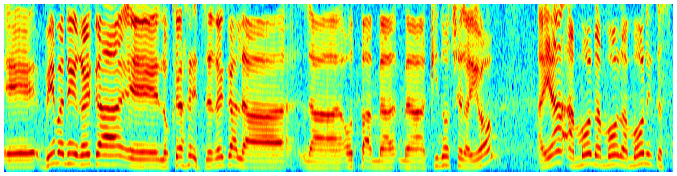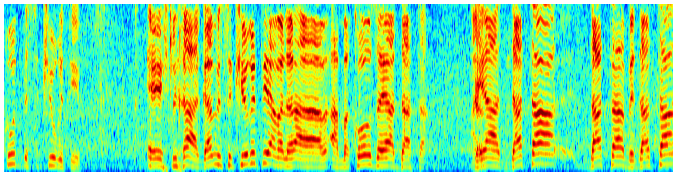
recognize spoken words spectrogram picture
אה, ואם אני רגע אה, לוקח את זה רגע, ל, ל, עוד פעם, מה, מה keynote של היום, היה המון המון המון התעסקות ב security. אה, סליחה, גם ב security, אבל המקור זה היה דאטה. כן. היה דאטה, דאטה ודאטה,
